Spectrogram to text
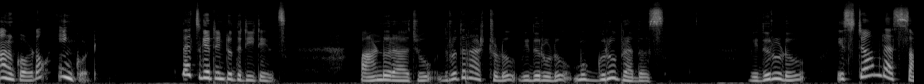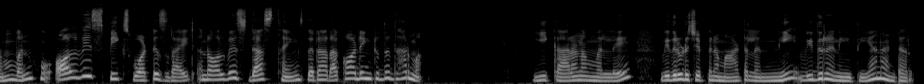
అనుకోవడం ఇంకోటి. Let's get in to the details Panduraju ధృతరాష్ట్రుడు విదురుడు ముగ్గురు బ్రదర్స్ విదురుడు is termed as someone who always speaks what is right and always does things that are according to the dharma. ఈ కారణం వల్లే విదురుడు చెప్పిన మాటలన్నీ విదురనీతి అని అంటారు.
